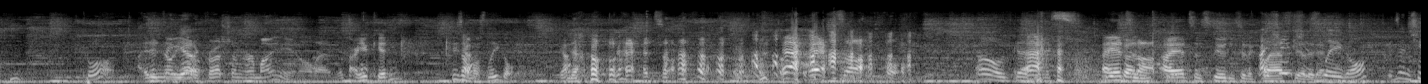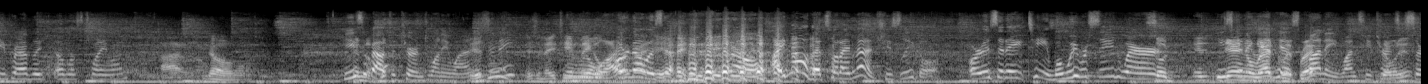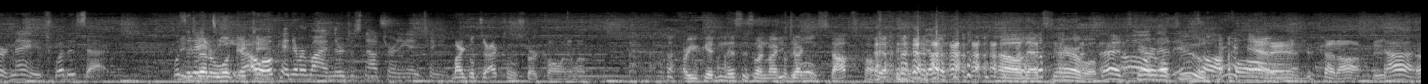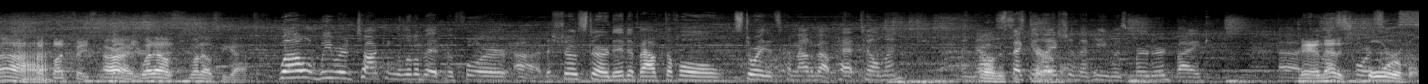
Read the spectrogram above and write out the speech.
Cool. I didn't know you had a crush on Hermione and all that. Are you kidding? She's almost legal. No, that's awful. that's awful. Oh, goodness. I had some. off. I had some students in a I class think the other she's day. legal. Isn't she probably almost 21? I don't know. No, He's about to turn 21, Is isn't he? he? Isn't 18 In real legal? life? Or no, is Yeah, it? well, I know, that's what I meant. She's legal. Or is it 18? Well, we were seeing where So, he's uh, Daniel going to get Radcliffe, his right? money once he turns what a it is? certain age. What is that? Was You it better 18? look Oh, 18. okay, never mind. They're just now turning 18. Michael Jackson will start calling him up. are you kidding? This is when Michael Jackson stops calling. oh, that's terrible. That's Oh, terrible that too. is awful. Man, you're cut off, dude. God. That butt face. All right, what here. else? What else you got? Well, we were talking a little bit before uh, the show started about the whole story that's come out about Pat Tillman, and now Oh, speculation that he was murdered by. Uh, Man, that US is forces. horrible.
